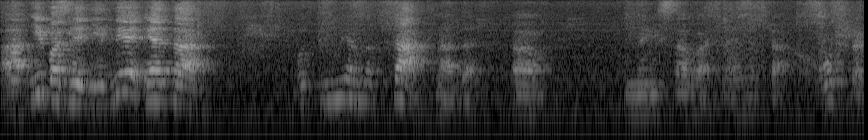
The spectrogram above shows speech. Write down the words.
А, и последние две, это вот примерно так надо э, нарисовать, наверное, так. Хошер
